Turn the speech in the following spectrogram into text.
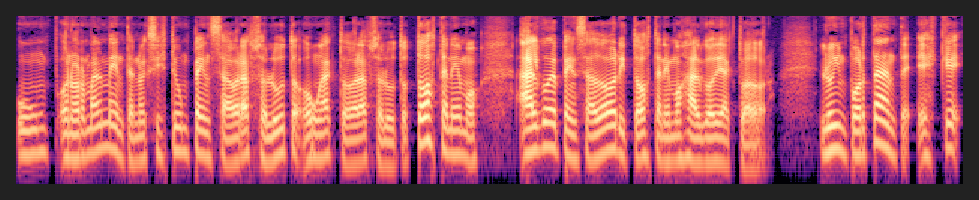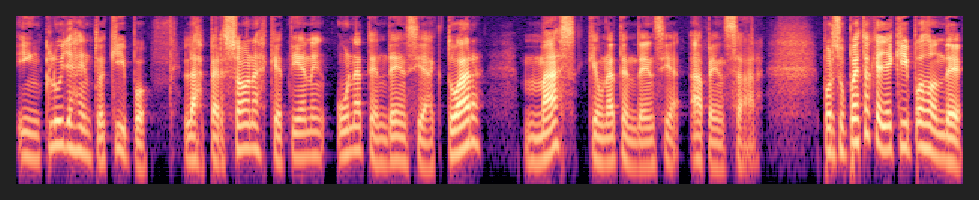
un, o normalmente no existe un pensador absoluto o un actuador absoluto. Todos tenemos algo de pensador y todos tenemos algo de actuador. Lo importante es que incluyas en tu equipo las personas que tienen una tendencia a actuar más que una tendencia a pensar. Por supuesto que hay equipos donde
